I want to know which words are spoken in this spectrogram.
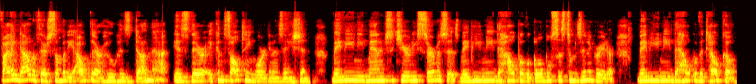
Find out if there's somebody out there who has done that. Is there a consulting organization? Maybe you need managed security services. Maybe you need the help of a global systems integrator. Maybe you need the help of a telco.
